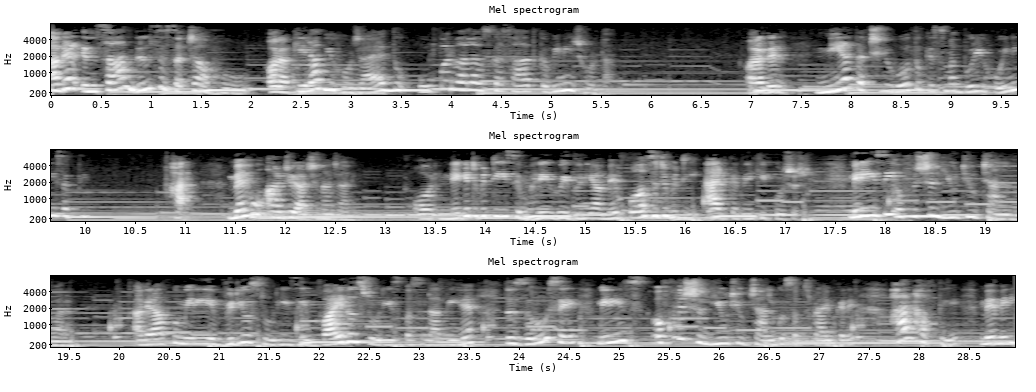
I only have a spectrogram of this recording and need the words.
अगर इंसान दिल से सच्चा हो और अकेला भी हो जाए तो ऊपर वाला उसका साथ कभी नहीं छोड़ता। और अगर नियत अच्छी हो तो किस्मत बुरी हो ही नहीं सकती। हाय, मैं हूँ आरजे अर्चना जानी, और नेगेटिविटी से भरी हुई दुनिया में पॉजिटिविटी ऐड करने की कोशिश। मेरी इसी ऑफिशियल यूट्यूब चैनल द्वारा। अगर आपको मेरी ये वीडियो स्टोरीज ये वायरल स्टोरीज पसंद आती हैं तो ज़रूर से मेरी इस ऑफिशियल यूट्यूब चैनल को सब्सक्राइब करें। हर हफ़्ते मैं मेरी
